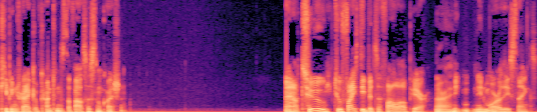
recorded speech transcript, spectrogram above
keeping track of contents of the file system question. Now, two two feisty bits of follow up here. All right, need, need more of these things.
